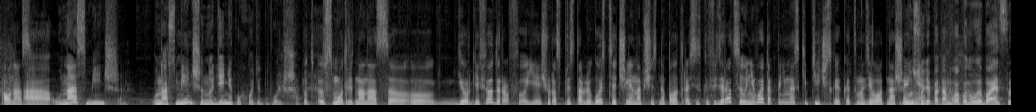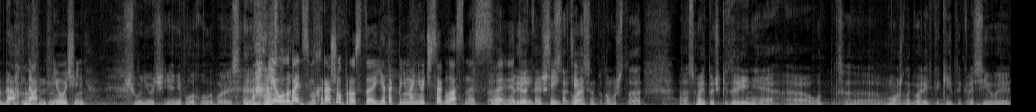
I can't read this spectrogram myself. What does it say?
А у нас? А у нас меньше. У нас меньше, но денег уходит больше. Вот э, смотрит на нас э, э, Георгий Федоров, я еще раз представлю гостя, член Общественной палаты Российской Федерации. У него, я так понимаю, скептическое к этому делу отношение. Ну, судя по тому, как он улыбается, да. Да, не очень. Почему не очень? Я неплохо улыбаюсь. Не, улыбаетесь вы хорошо, просто я так понимаю, не очень согласны с ну, этой Я, конечно, не согласен, потому что, с моей точки зрения, вот можно говорить какие-то красивые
